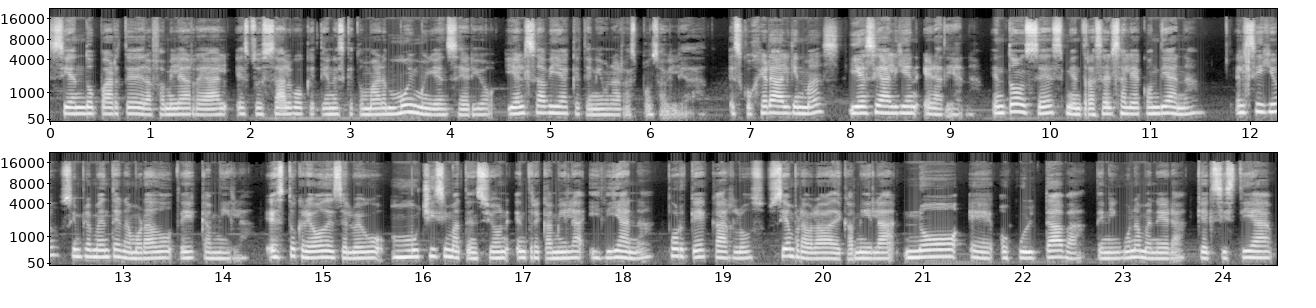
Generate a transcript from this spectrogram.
siendo parte de la familia real, esto es algo que tienes que tomar muy muy en serio y él sabía que tenía una responsabilidad. Escoger a alguien más y ese alguien era Diana. Entonces, mientras él salía con Diana, él siguió simplemente enamorado de Camila. Esto creó desde luego muchísima tensión entre Camila y Diana porque Carlos siempre hablaba de Camila, no eh, ocultaba de ninguna manera que existía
